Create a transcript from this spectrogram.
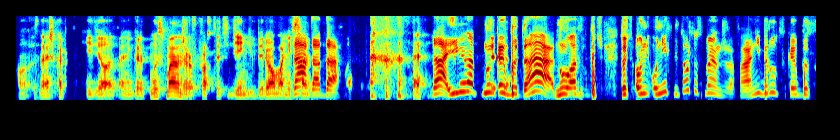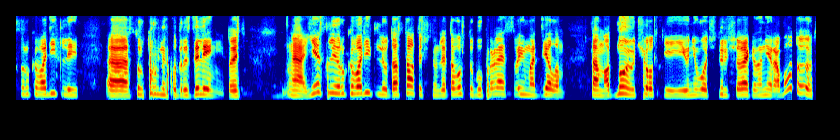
он, знаешь, как такие делают? Они говорят, мы с менеджеров просто эти деньги берем, они да, сами... Да, да, да. Да, именно, ну, как бы, да, ну, а, то есть он, у них не то, что с менеджеров, а они берут, как бы, с руководителей э, структурных подразделений. То есть, э, если руководителю достаточно для того, чтобы управлять своим отделом, там, одной учетки, и у него четыре человека на ней работают,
